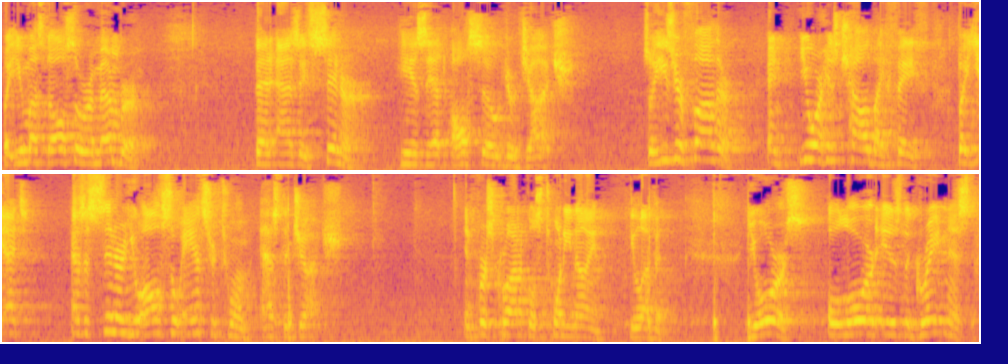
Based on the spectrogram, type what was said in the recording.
But you must also remember that as a sinner, He is yet also your judge. So He's your Father, and you are his child by faith. But yet, as a sinner, you also answer to him as the judge. In 1 Chronicles 29 11. Yours, O Lord, is the greatness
